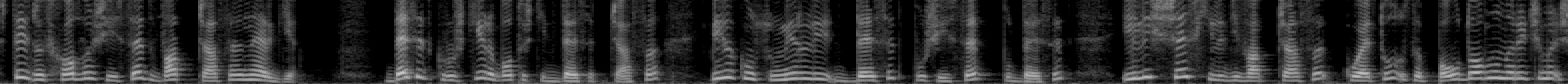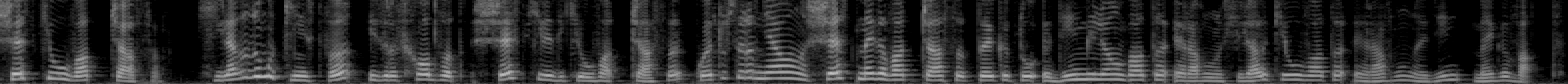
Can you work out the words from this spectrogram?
ще изразходва 60 ват часа енергия. 10 кружки, работещи 10 часа, биха консумирали 10 по 60 по 10 или 6000 ватт часа, което за по-удобно наричаме 6 кВт часа. 1000 домакинства изразходват 6000 кВт часа, което се равнява на 6 мегаватт часа, тъй като 1 милион вата е равно на 1000 кВт е равно на 1 мегаватт.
